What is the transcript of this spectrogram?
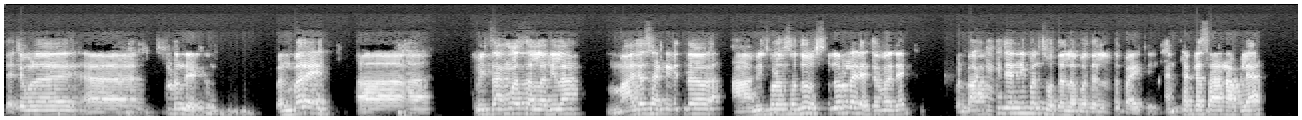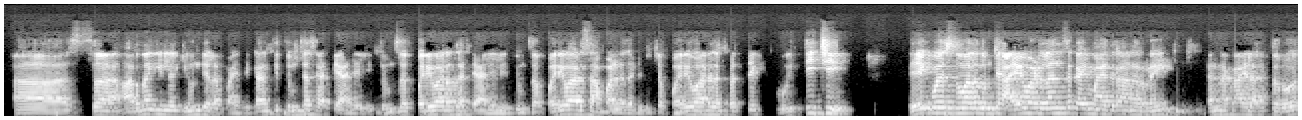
त्याच्यामुळे सोडून द्यायचं. पण बरं आहे. तुम्ही चांगला सल्ला दिला. माझ्यासाठी तर आम्ही थोडं सुधार सुधारलोय त्याच्यामध्ये. पण बाकीच्यांनी पण स्वतःला बदललं पाहिजे. आणि कसा आपल्या अर्धांगिला घेऊन दिला पाहिजे. कारण ती तुमच्यासाठी आलेली तुमचं परिवारासाठी आलेली तुमचा परिवार सांभाळण्यासाठी तुमच्या परिवाराला प्रत्येक व्यक्तीची एक वेळेस तुम्हाला तुमच्या आई वडिलांचं काही माहीत राहणार नाही. त्यांना काय लागतं रोज?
